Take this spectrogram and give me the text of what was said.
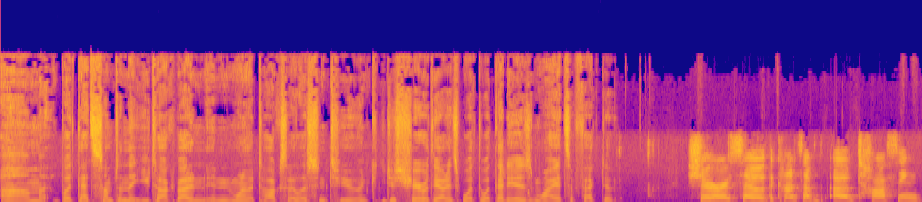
Um, but that's something that you talked about in, in one of the talks that I listened to. And can you just share with the audience what what that is and why it's effective? Sure. So the concept of tossing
